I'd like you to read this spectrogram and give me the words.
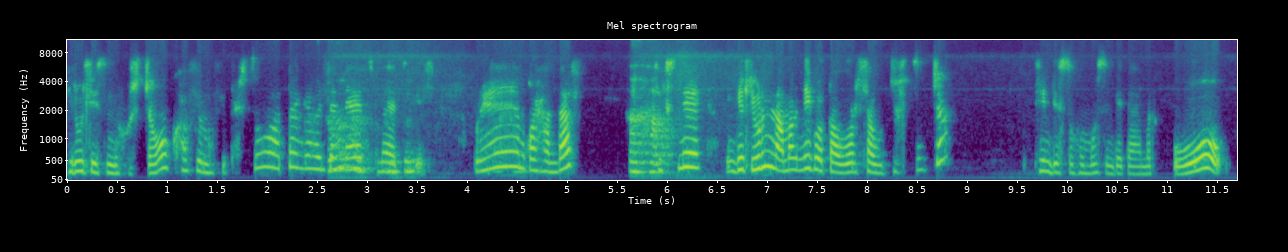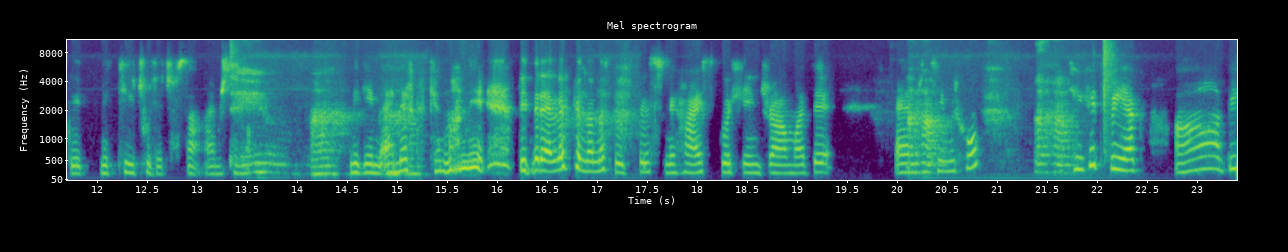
хэрүүлээсэн нөхөр чинь оо кофе мофи тарьсан. Одоо ингээд хойлоо найз найз гэл. Брэм гой хандаал. Тэгснээ ингээд ер нь намайг нэг удаа уурлаа үзүүлсэн чинь тэнд исэн хүмүүс ингээд амар өө гэд нэг тийж хүлээж авсан амар сайн. Нэг юм Америк киноны бид нар Америк киноноос үздэг нэг high school-ийн драма тий амар тиймэрхүү. Тэгэхэд би яг аа би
